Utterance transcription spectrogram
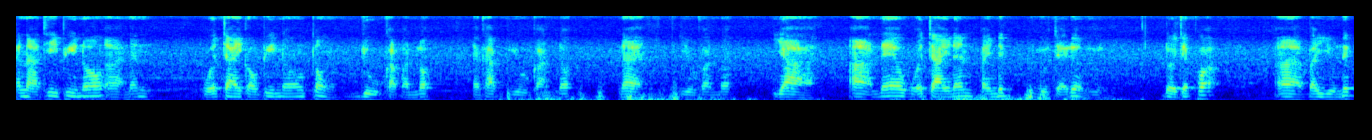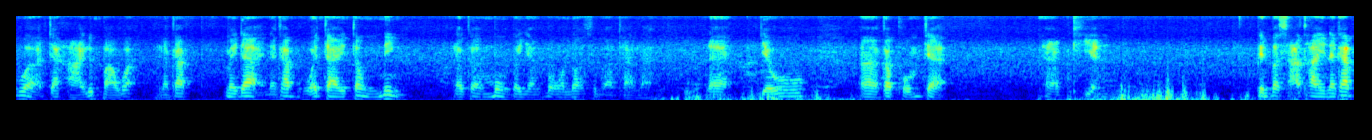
ขณะที่พี่น้องอ่านนั้น หัวใจของพี่น้องต้องอยู่กับอัลลอฮ์นะครับ อยู่กับอัลอฮ์นะอยู่กับอัลอฮ์อย่าอ่านแล้วหัวใจนั้นไปนึกอยู่แต่เรื่องอื่น โดยเฉพาะอ่าไปอยู่นึกว่าจะหายหรือเปล่าวะนะครับ ไม่ได้นะครับ หัวใจต้องนิ่ง แล้วก็มุ่งไปยังพระองค์อัลลอฮ์สุบฮานะนะเดี๋ยว กับผมจะเขียนเป็นภาษาไทยนะครับ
